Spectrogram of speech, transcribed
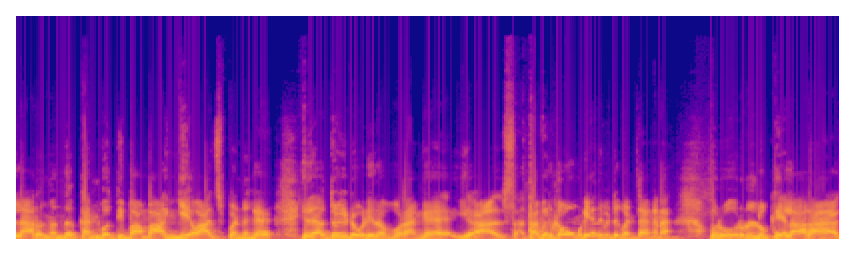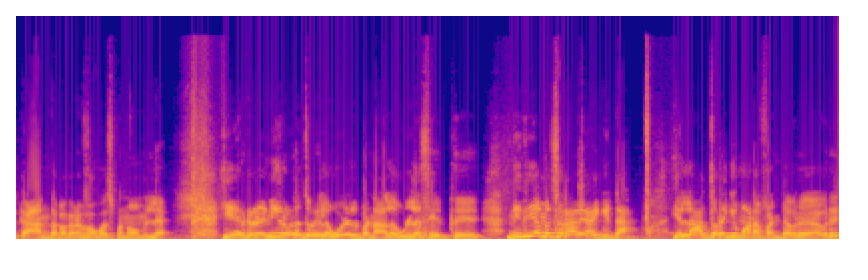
எல்லாரும் வந்து கண்கொத்தி பாம்பா அங்கேயே வாட்ச் பண்ணுங்க. ஏதாவது தூக்கிட்டு ஓடிட போகிறாங்க தவிர்க்கவும் முடியாது வீட்டுக்கு வந்துட்டாங்கன்னா ஒரு ஒரு லுக் எல்லாரும் அந்த பக்கமே ஃபோக்கஸ் பண்ணுவோம் இல்லை. ஏற்கனவே நீர்வளத்துறையில் ஊழல் பண்ணால உள்ள உள்ளே சேர்த்து நிதியம் அமைச்சராகவே ஆக்கிட்டா எல்லா துறைக்குமான ஃபண்ட் அவர் அவர்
